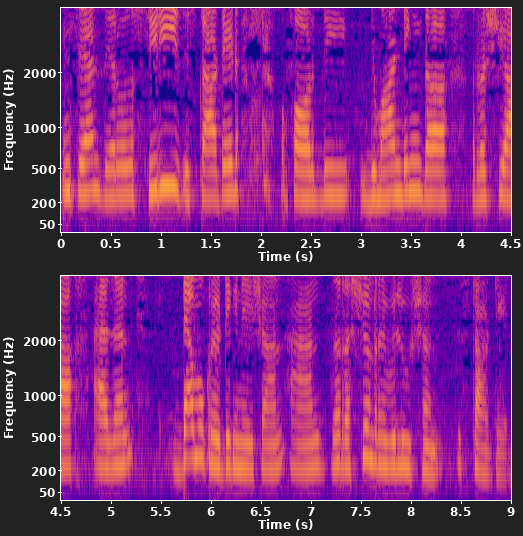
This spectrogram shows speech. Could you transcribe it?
incident, there was a series started for the demanding the Russia as an democratic nation and the Russian Revolution started.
